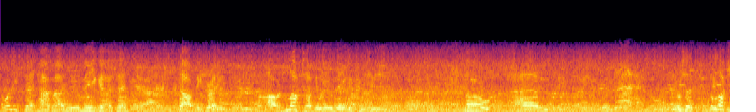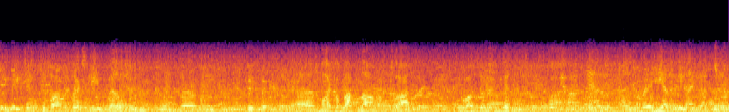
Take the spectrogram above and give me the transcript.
So when he said, how about a new Amiga, I said, that would be great. I would love to have a new Amiga computer. So, um, it was a, lucky meeting because I was actually in Belgium with um, uh, Michael Baplan of Clark, who I was doing some business with. And, and uh, he had a meeting with, uh,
